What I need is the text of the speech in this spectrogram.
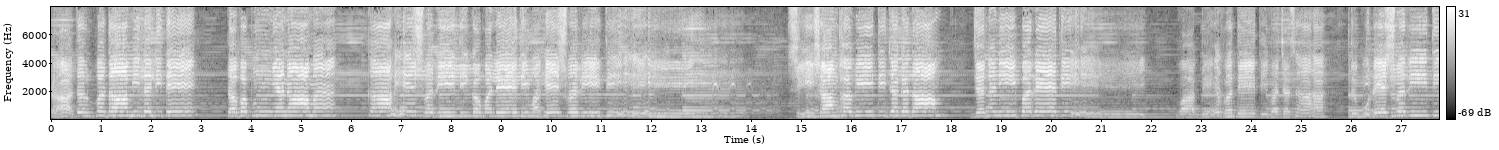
प्रादर्वदामि ललिते तव पुण्यनाम कामेश्वरीति कमलेति महेश्वरीति श्रीशाम्भवीति जगदां जननी परेति वाग्देवतेति वचसा त्रिपुरेश्वरीति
